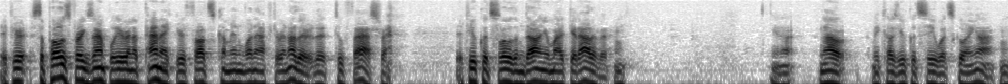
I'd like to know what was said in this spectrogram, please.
If you're, suppose, for example, you're in a panic, your thoughts come in one after another. They're too fast, right? If you could slow them down, you might get out of it. hmm? You know, now because you could see what's going on. hmm?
